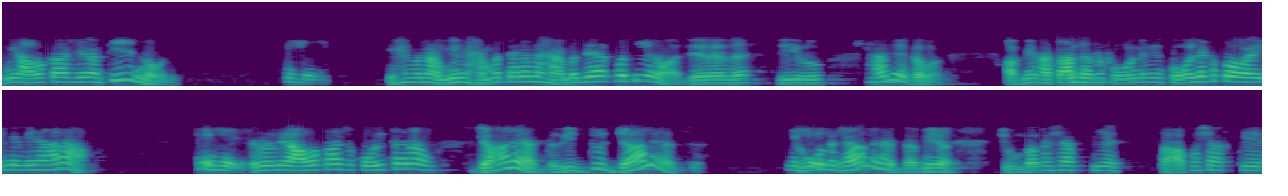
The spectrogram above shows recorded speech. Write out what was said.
මේ අවකාශය නම් තියෙන්න ඕනේ. එහෙමනම් මේ හැමතැනම හැම දෙයක්ම තියෙනවා. දෙරණ, සීරු හැම එකම. අපි මේ කතා කරන ෆෝන් එකේ කෝල් එක පවා එන්නේ මේ හරහා. එහෙනම් මේ අවකාශ කොයිතරම් ජාලයක්ද? විද්‍යුත් ජාලයක්ද? චුම්බක ජාලයක්ද? මේ චුම්බක ශක්තිය, තාප ශක්තිය,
